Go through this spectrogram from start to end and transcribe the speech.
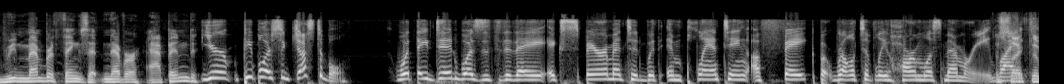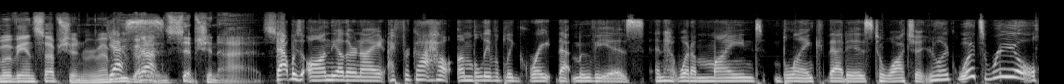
remember things that never happened? your people are suggestible. What they did was that they experimented with implanting a fake but relatively harmless memory. It's like, the movie Inception. Remember, Yes. you got Yes. Inception eyes. that was on the other night. I forgot how unbelievably great that movie is and how- what a mind blank that is to watch it. You're like, what's real?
